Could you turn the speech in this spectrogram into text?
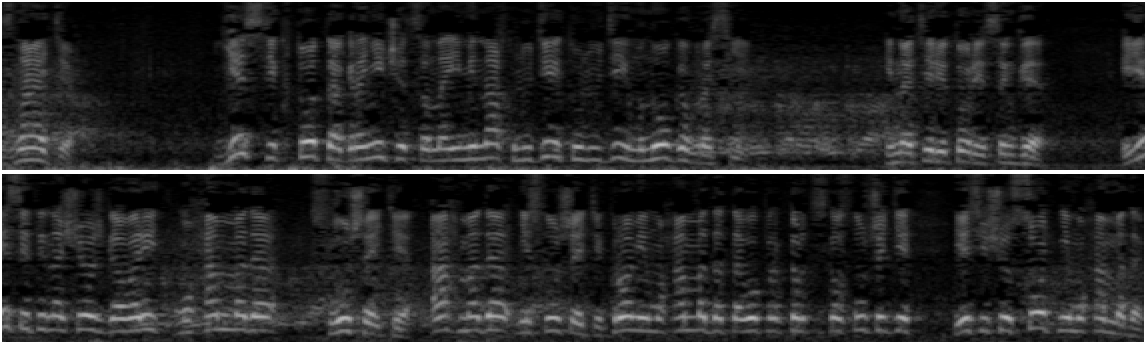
Знаете, если кто-то ограничится на именах людей, то людей много в России и на территории СНГ. И если ты начнешь говорить Мухаммада, слушайте, Ахмада не слушайте, кроме Мухаммада, того, который ты сказал, слушайте, есть еще сотни Мухаммадов.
